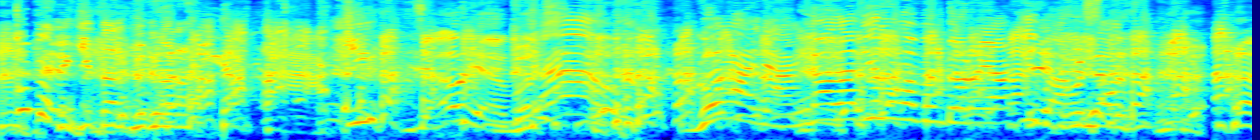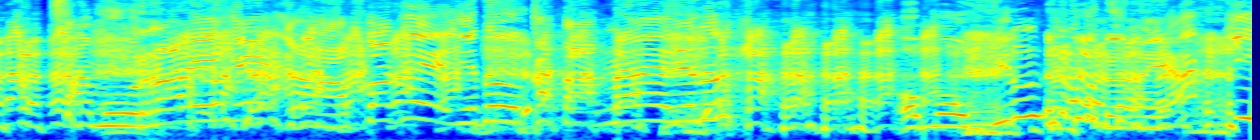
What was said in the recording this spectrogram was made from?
Kok dari gitar ke dorayaki Jauh ya bos. Gue gak nyangka lagi lo ngomong dorayaki Iya, bangsa. Samurai kayak apa kayak gitu Katana gitu Oh mobil kenapa dorayaki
